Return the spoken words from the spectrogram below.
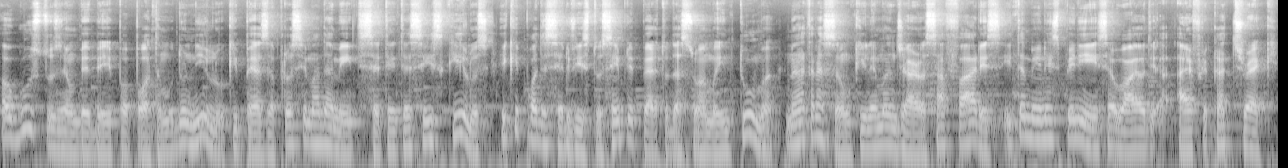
Augustus é um bebê hipopótamo do Nilo que pesa aproximadamente 76 quilos e que pode ser visto sempre perto da sua mãe Tuma na atração Kilimanjaro Safaris e também na experiência Wild Africa Trek.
